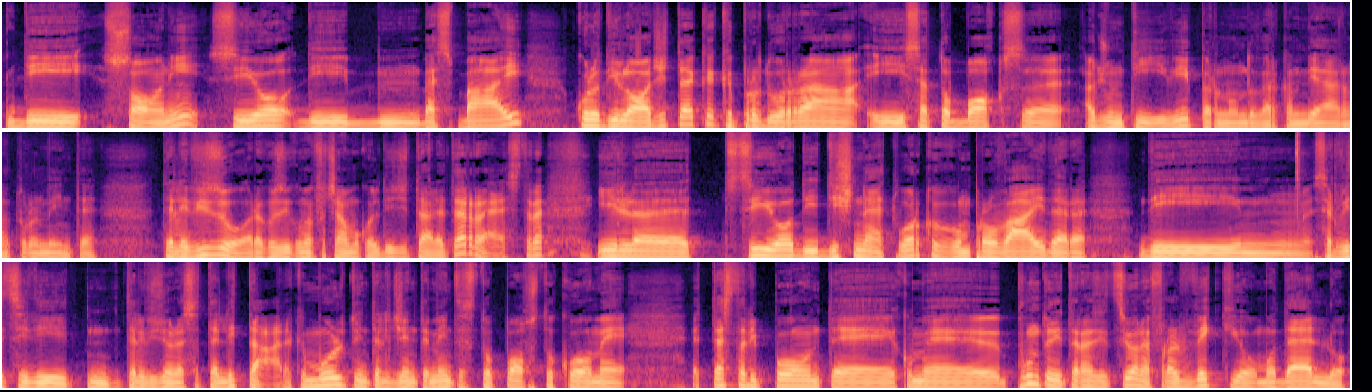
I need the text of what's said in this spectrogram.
di Sony, CEO di mm, Best Buy, quello di Logitech che produrrà i set-top box eh, aggiuntivi per non dover cambiare naturalmente televisore, così come facciamo col digitale terrestre, il eh, CEO di Dish Network, un provider di mm, servizi di mm, televisione satellitare, che molto intelligentemente è stato posto come eh, testa di ponte, come punto di transizione fra il vecchio modello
